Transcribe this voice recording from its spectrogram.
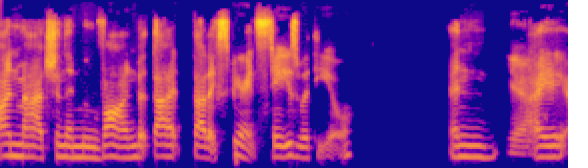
unmatch and then move on but that that experience stays with you. And yeah. I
